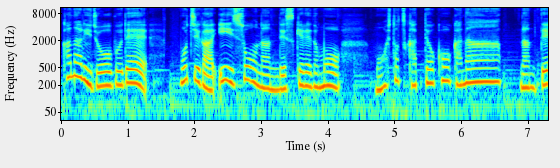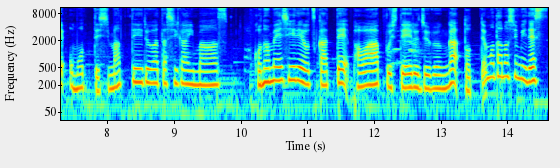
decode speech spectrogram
かなり丈夫で持ちがいいそうなんですけれどももう一つ買っておこうかななんて思ってしまっている私がいます。この名刺入れを使ってパワーアップしている自分がとっても楽しみです。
